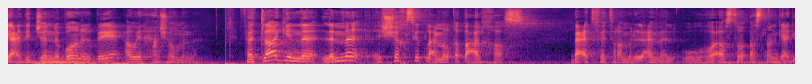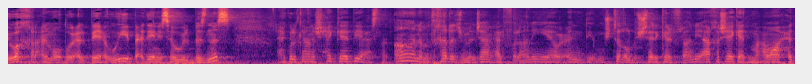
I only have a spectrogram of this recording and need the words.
قاعد يتجنبون البيع أو ينحاشون منه. فتلاقي انه لما الشخص يطلع من القطاع الخاص بعد فترة من العمل وهو أصلا أصلا قاعد يوخر عن موضوع البيع وي بعدين يسوي ال business راح يقول لك أنا إيش حقي أبيع أصلا؟ أنا متخرج من الجامعة الفلانية وعندي مشتغل بالشركة الفلانية آخر شيء قاعد مع واحد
